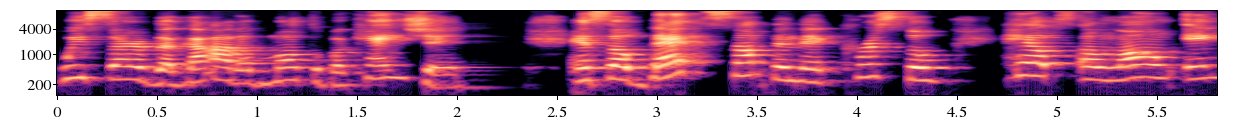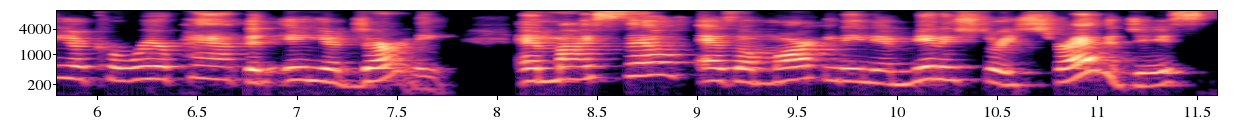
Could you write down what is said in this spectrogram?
we serve the God of multiplication. And so that's something that Crystal helps along in your career path and in your journey. And myself, as a marketing and ministry strategist,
